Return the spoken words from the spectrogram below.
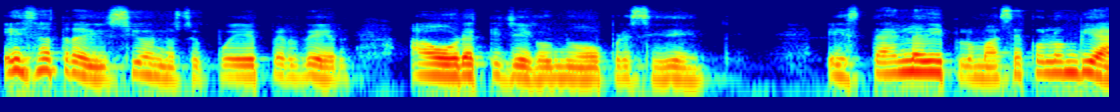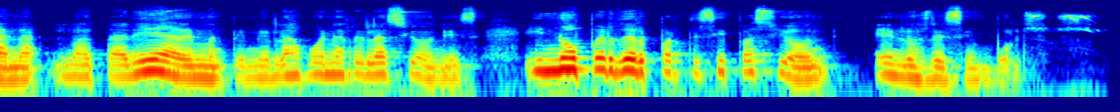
Esa tradición no se puede perder ahora que llega un nuevo presidente está en la diplomacia colombiana la tarea de mantener las buenas relaciones y no perder participación en los desembolsos.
